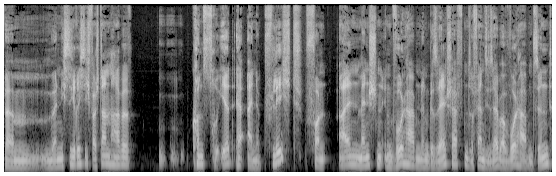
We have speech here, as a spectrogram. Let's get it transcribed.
Ähm, wenn ich Sie richtig verstanden habe, konstruiert er eine Pflicht von allen Menschen in wohlhabenden Gesellschaften, sofern sie selber wohlhabend sind,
